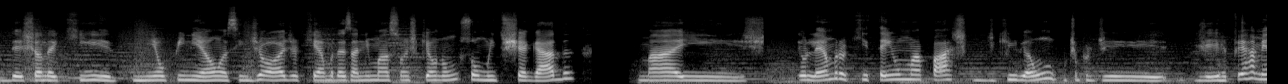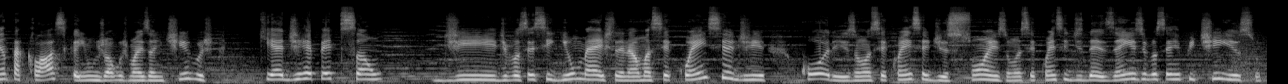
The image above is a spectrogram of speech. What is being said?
deixando aqui minha opinião assim de ódio, que é uma das animações que eu não sou muito chegada, mas eu lembro que tem uma parte de que é um tipo de, de ferramenta clássica em uns jogos mais antigos que é de repetição de, de você seguir o mestre, né? Uma sequência de cores, uma sequência de sons, uma sequência de desenhos e você repetir isso.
